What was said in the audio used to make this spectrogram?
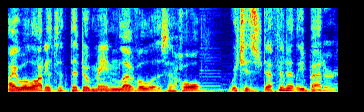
I will audit at the domain level as a whole, which is definitely better.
